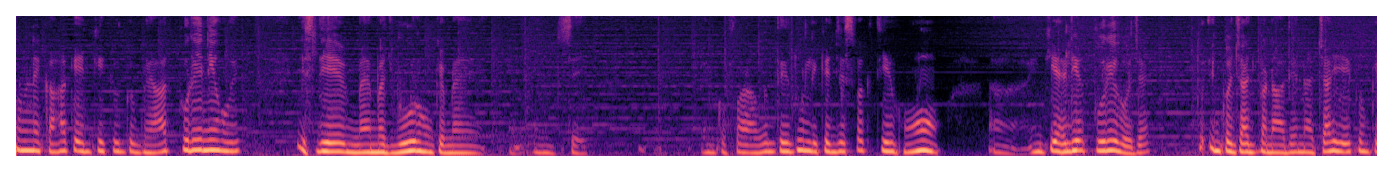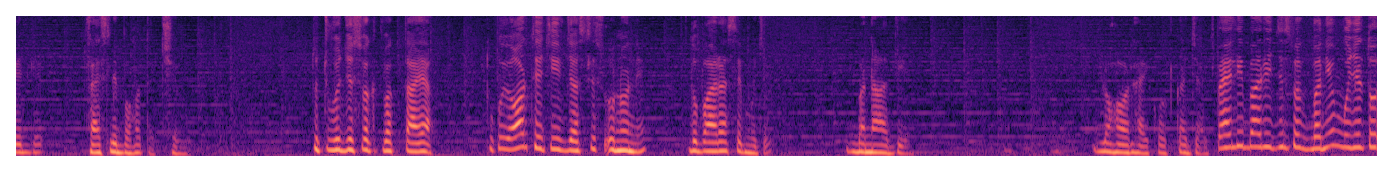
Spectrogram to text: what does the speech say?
उन्होंने कहा कि इनकी क्योंकि म्याद पूरी नहीं हुई, इसलिए मैं मजबूर हूँ कि मैं इनसे, इनको फरावत दे दूँ, लेकिन जिस वक्त ये हों इनकी अहलियत पूरी हो जाए तो इनको जज बना देना चाहिए क्योंकि इनके फ़ैसले बहुत अच्छे हुए। तो वो जिस वक्त वक्त आया तो कोई और थे चीफ जस्टिस, उन्होंने दोबारा से मुझे बना दिया। लाहौर हाई कोर्ट का जज। पहली बारी जिस वक्त बनी हूँ, मुझे तो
